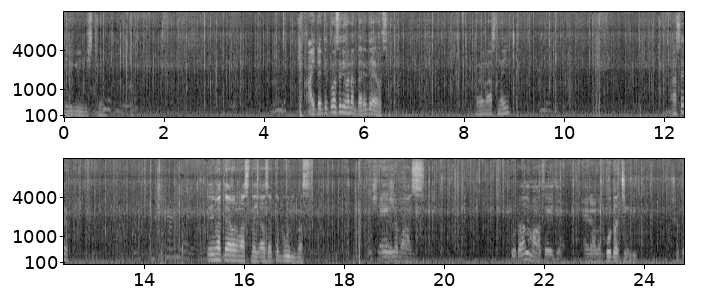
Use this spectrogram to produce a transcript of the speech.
গিরি গিরি বৃষ্টি আইতে আইতে কচুরি বানার ধারে দেওয়া হচ্ছে। মাছ নাই। আছে? এই মাতে আবার মাছ নাই আছে একটা গুইল মাছ। এই হলো মাছ। টোটাল মাছ এই যে এটা হলো গোদা চিংড়ি। সাথে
